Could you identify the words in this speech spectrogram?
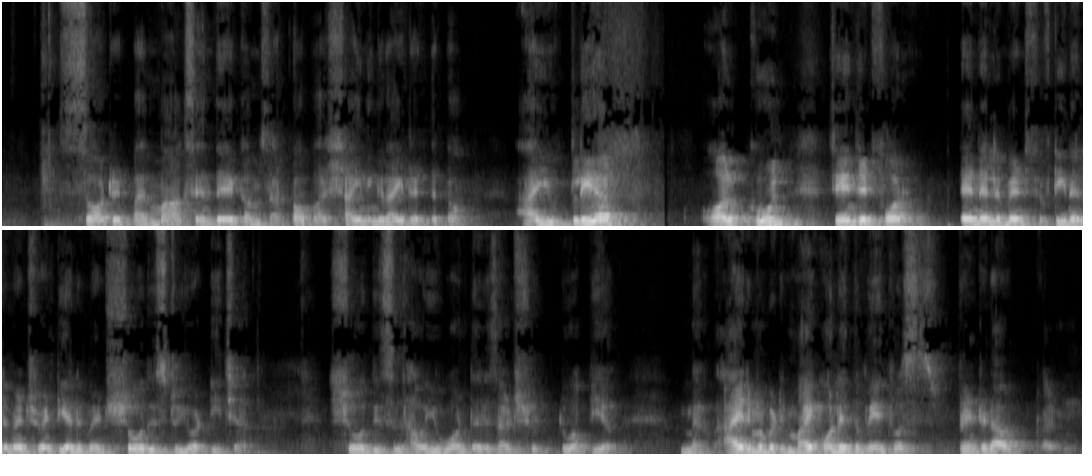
sorted by marks and there comes our topper shining right at the top. Are you clear? All cool? Change it for 10 elements, 15 elements, 20 elements. Show this to your teacher. Show this is how you want the result should to appear. I remembered in my college the way it was printed out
